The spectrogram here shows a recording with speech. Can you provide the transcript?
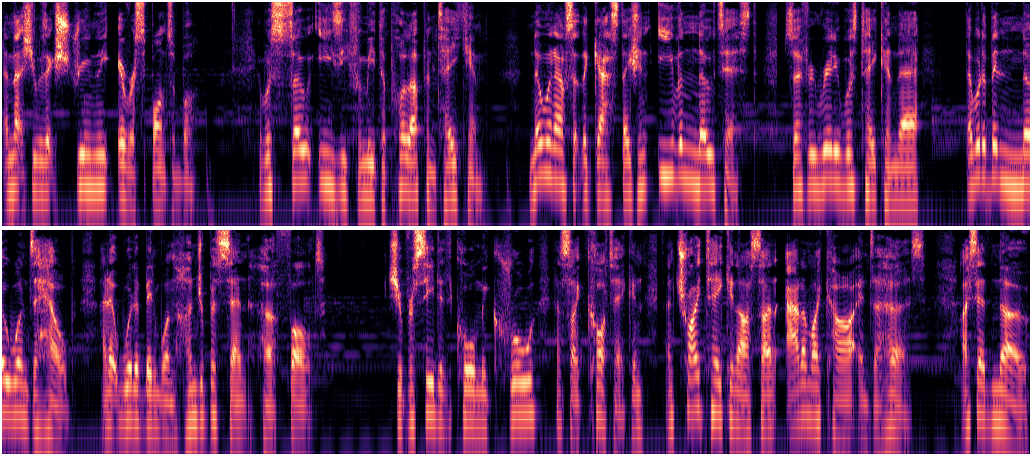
and that she was extremely irresponsible. It was so easy for me to pull up and take him. No one else at the gas station even noticed, so if he really was taken there, there would have been no one to help, and it would have been 100% her fault. She proceeded to call me cruel and psychotic and, and tried taking our son out of my car into hers. I said no,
